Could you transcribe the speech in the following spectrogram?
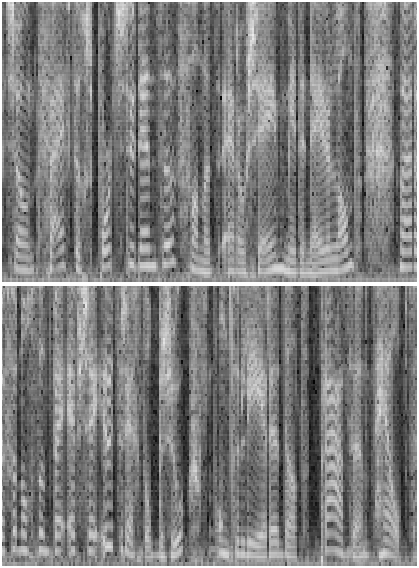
Zo'n 50 sportstudenten van het ROC Midden-Nederland... waren vanochtend bij FC Utrecht op bezoek om te leren dat praten helpt.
